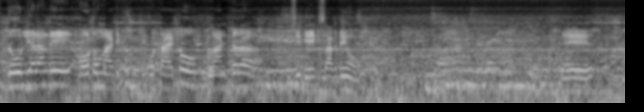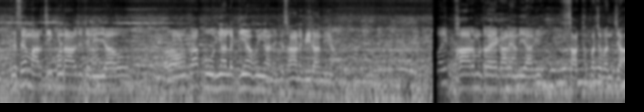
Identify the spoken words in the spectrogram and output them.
ਡਰੋਲੀ ਵਾਲਿਆਂ ਦੇ ਆਟੋਮੈਟਿਕ ਪੋਟੈਟੋ ਪਲਾਂਟਰ ਤੁਸੀਂ ਦੇਖ ਸਕਦੇ ਹੋ। ਤੇ ਕਿਸੇ ਮਰਜ਼ੀ ਪੰਡਾਲ 'ਚ ਚਲੀ ਜਾਓ, ਰੌਣਕਾਂ ਪੂਰੀਆਂ ਲੱਗੀਆਂ ਹੋਈਆਂ ਨੇ ਕਿਸਾਨ ਵੀਰਾਂ ਦੀਆਂ। ਬਾਈ ਫਾਰਮ ਟਰੈਕ ਵਾਲਿਆਂ ਦੇ ਆ ਗਏ 60 55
